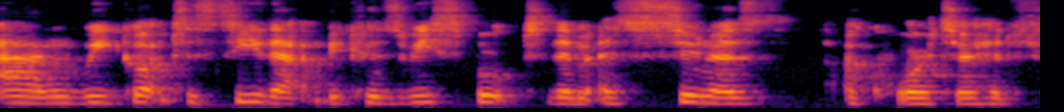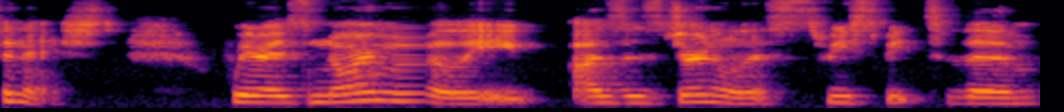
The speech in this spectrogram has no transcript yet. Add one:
And we got to see that because we spoke to them as soon as a quarter had finished. Whereas normally, us as journalists, we speak to them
